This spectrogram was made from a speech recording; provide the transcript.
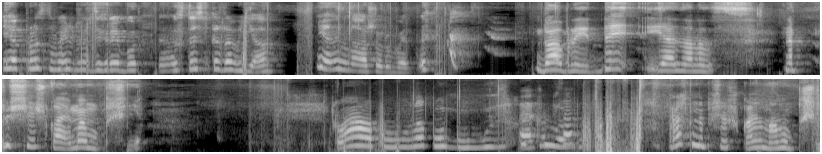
Я просто вийшла з грибу. е, хтось сказав я. Я не знала, що робити. Добре, йди, я зараз напиши, шукаю, маму пиши Лапу, Лапу, лапу? Просто напиши, шукаю, маму пиши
